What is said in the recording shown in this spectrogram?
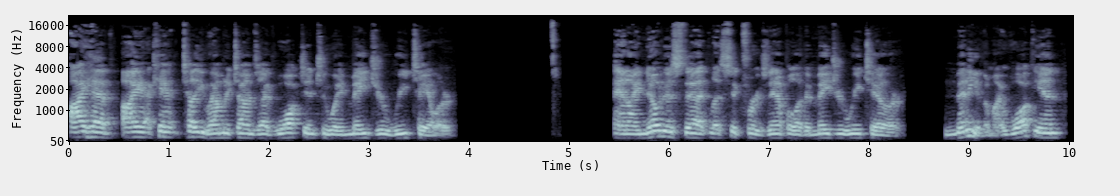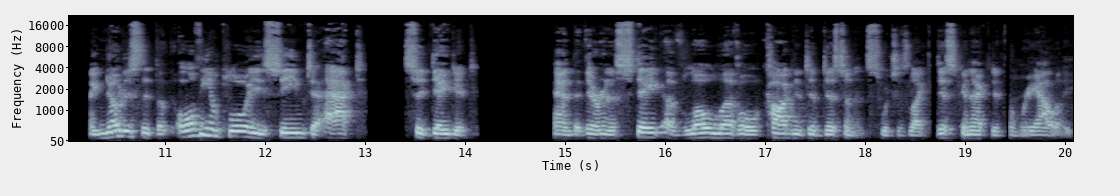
I have, I, I can't tell you how many times I've walked into a major retailer and I noticed that, let's say, for example, at a major retailer, many of them, I walk in, I notice that the, all the employees seem to act sedated and that they're in a state of low level cognitive dissonance, which is like disconnected from reality.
